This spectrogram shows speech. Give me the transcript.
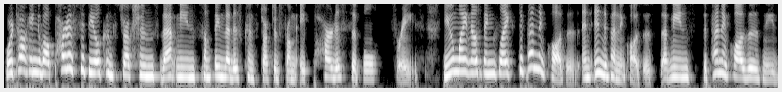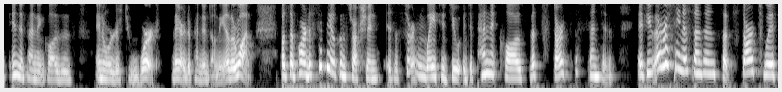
We're talking about participial constructions. That means something that is constructed from a participle phrase. You might know things like dependent clauses and independent clauses. That means dependent clauses need independent clauses in order to work. They are dependent on the other one. But the participial construction is a certain way to do a dependent clause that starts a sentence. If you've ever seen a sentence that starts with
